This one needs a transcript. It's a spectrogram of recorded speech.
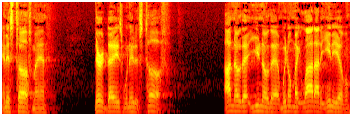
And it's tough, man. There are days when it is tough. I know that, you know that, and we don't make light out of any of them.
